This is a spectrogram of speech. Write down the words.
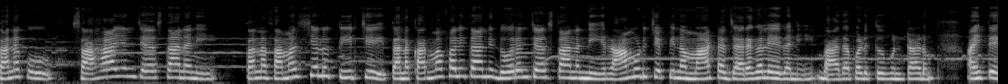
తనకు సహాయం చేస్తానని తన సమస్యలు తీర్చి తన కర్మ ఫలితాన్ని దూరం చేస్తానని రాముడు చెప్పిన మాట జరగలేదని బాధపడుతూ ఉంటాడు. అయితే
